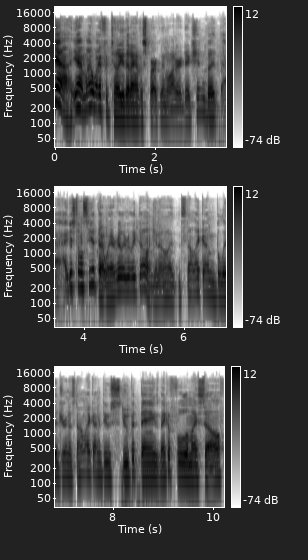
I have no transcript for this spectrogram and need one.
Yeah, yeah. My wife would tell you that I have a sparkling water addiction, but I just don't see it that way. I really, really don't. You know, it's not like I'm belligerent. It's not like I do stupid things, make a fool of myself.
